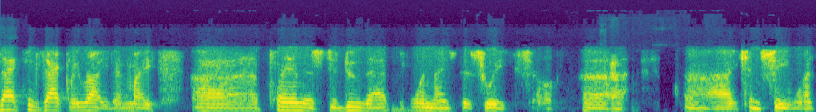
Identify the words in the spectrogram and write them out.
that's exactly right. And my uh, plan is to do that one night this week. So uh, uh, I can see what,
